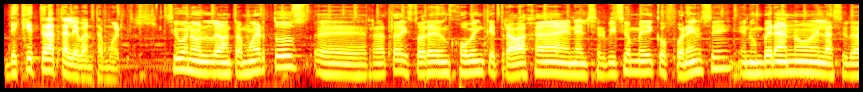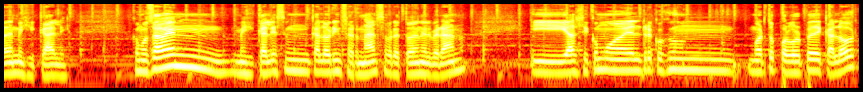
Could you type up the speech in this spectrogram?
de qué trata Levantamuertos. Sí, bueno, Levantamuertos eh, relata la historia de un joven que trabaja en el servicio médico forense en un verano en la ciudad de Mexicali. Como saben, Mexicali es un calor infernal, sobre todo en el verano, y así como él recoge un muerto por golpe de calor,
